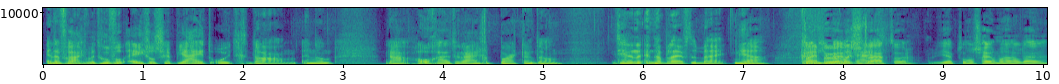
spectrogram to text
en dan vraag je met hoeveel ezels heb jij het ooit gedaan? En dan, ja, hooguit hun eigen partner dan. Ja, en, en daar blijft het bij. Ja. Kleinburgerlijkheid. geslaagd hoor. Je hebt ons helemaal, eh,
